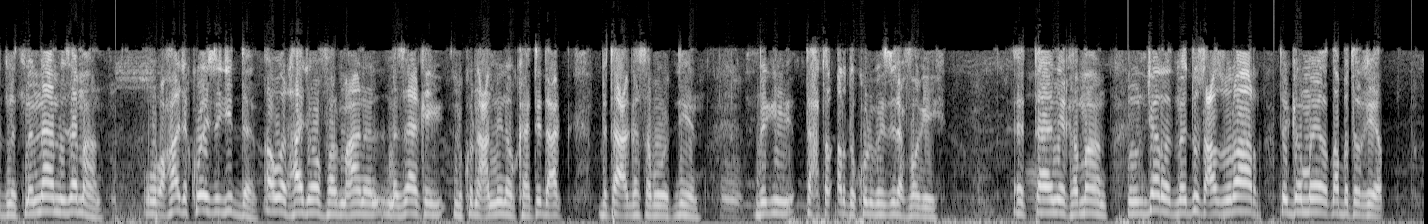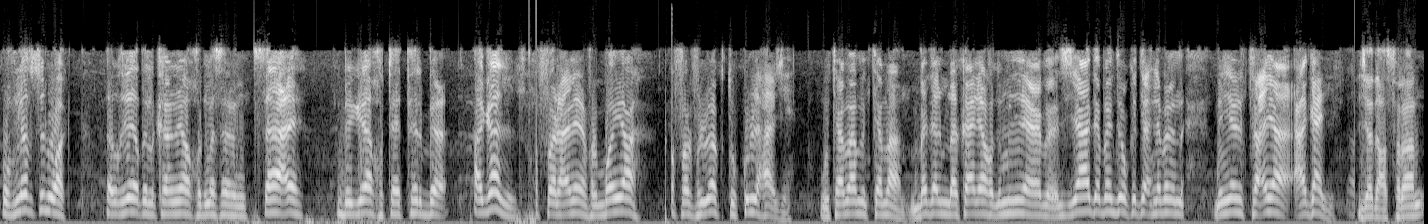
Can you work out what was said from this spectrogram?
بنتمناها من زمان. وحاجة كويسة جدا. أول حاجة وفر معانا المزاكي اللي كنا عاملينها وكانت تدعك بتاع قصبة واثنين بقي تحت الأرض كله بيزرع فوقيه الثانية كمان مجرد ما يدوس على الزرار تلقى المية طبت الغيط. وفي نفس الوقت الغيط اللي كان ياخذ مثلا ساعة بقي ياخذ ثلاث أرباع أقل وفر علينا في المية وفر في الوقت وكل حاجة وتمام التمام بدل ما كان ياخذ مننا زيادة بدوك إحنا من ندفع أقل. جاد عصران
